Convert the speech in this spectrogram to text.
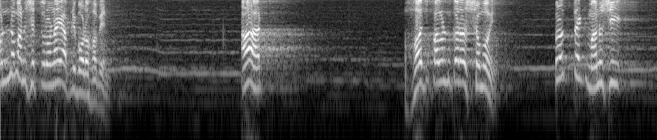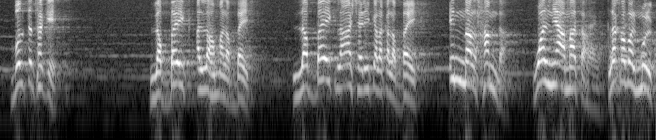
অন্য মানুষের তুলনায় আপনি বড় হবেন। আর হজ পালন করার সময় প্রত্যেক মানুষই বলতে থাকে, লব্বাইক আল্লাহ লব্বাইক লব্বাইক লা শরিক আলাকা লব্বাইক। ইন্নাল হামদা ওয়াল নিয়ামাতা লাকাবাল মুলক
